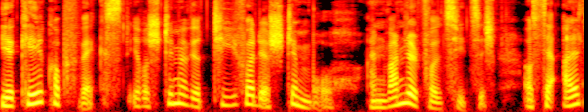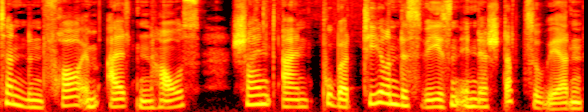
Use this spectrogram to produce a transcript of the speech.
Ihr Kehlkopf wächst, ihre Stimme wird tiefer, der Stimmbruch. Ein Wandel vollzieht sich. Aus der alternden Frau im alten Haus scheint ein pubertierendes Wesen in der Stadt zu werden,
